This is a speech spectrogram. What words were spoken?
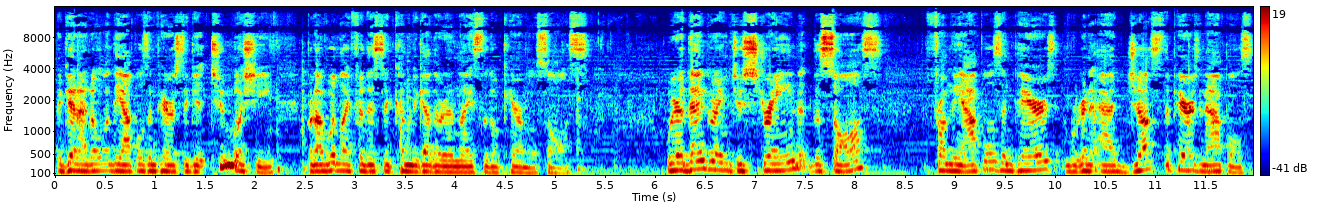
again, I don't want the apples and pears to get too mushy, but I would like for this to come together in a nice little caramel sauce. We are then going to strain the sauce from the apples and pears. And we're gonna add just the pears and apples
